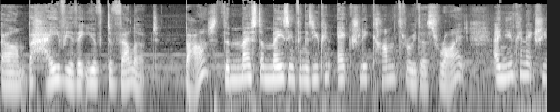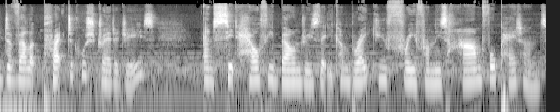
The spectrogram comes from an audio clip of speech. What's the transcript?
um, behavior that you've developed. But the most amazing thing is you can actually come through this, right? And you can actually develop practical strategies and set healthy boundaries that you can break you free from these harmful patterns.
